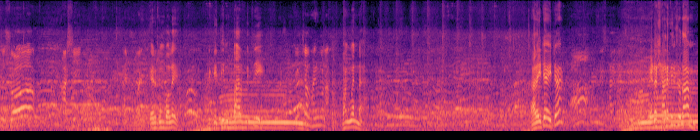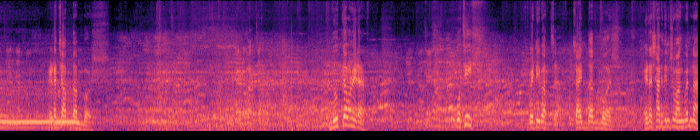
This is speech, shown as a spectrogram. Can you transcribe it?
দুশো আশি এরকম বলে? তিন পার বিক্রি? তিনশো ভাঙবো না। ভাঙবেন না? আর এটা এটা এটা সাড়ে তিনশো দাম। এটা চার দাঁত বয়স। দুধ কেমন এটা? পঁচিশ। বেটি বাচ্চা চার দাঁত বয়স। এটা সাড়ে তিনশো ভাঙবেন না?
